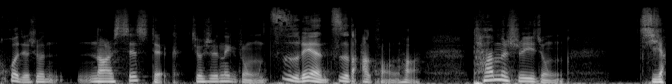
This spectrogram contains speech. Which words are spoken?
或者说 narcissistic，就是那种自恋自大狂哈。他们是一种假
